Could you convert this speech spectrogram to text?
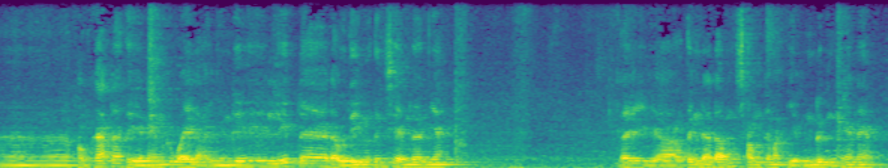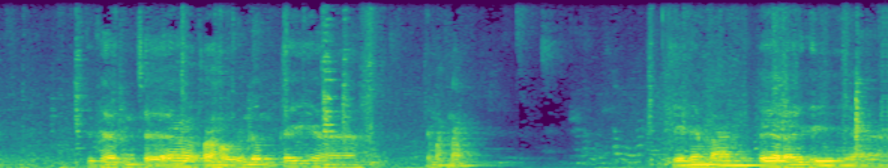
à, phòng khách đó, thì anh em cứ quay lại những cái clip đó, đầu tiên của Tứng xem lên nha. Đây à, Tứng đã đóng xong cái mặt dựng đứng nha anh em. Tiếp theo Tứng sẽ phá hồi Tấn đóng cái à, cái mặt nằm thì anh em làm cái ở đây thì à,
